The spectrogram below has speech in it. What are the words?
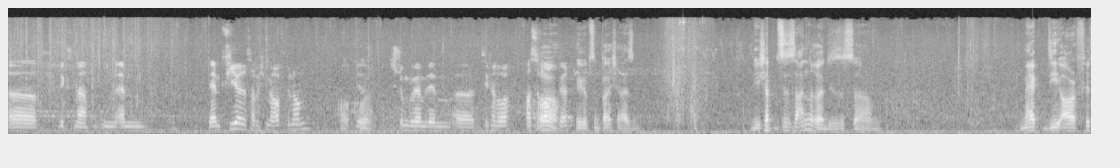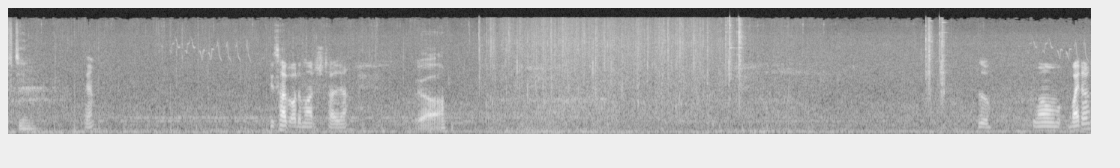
Äh, nix mehr. Ein, ähm, der M4, das habe ich mir aufgenommen. Oh, Hier, cool. das Sturmgewehr mit dem äh, Ziefernrohr. Hast du Oh, drauf, gell? hier gibt's ein Brecheisen. Nee, ich habe dieses andere, dieses ähm, Mac DR15. Dieses halbautomatische Teil, ja. Ja. So. Gehen wir mal weiter.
